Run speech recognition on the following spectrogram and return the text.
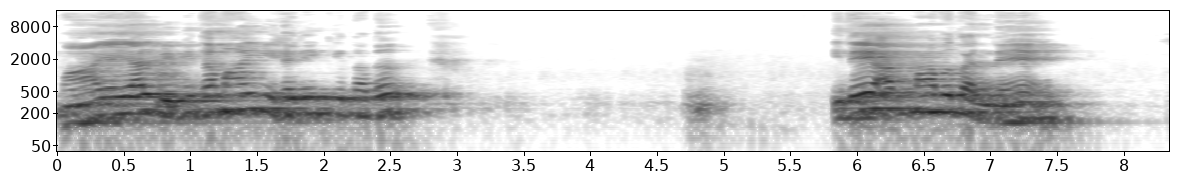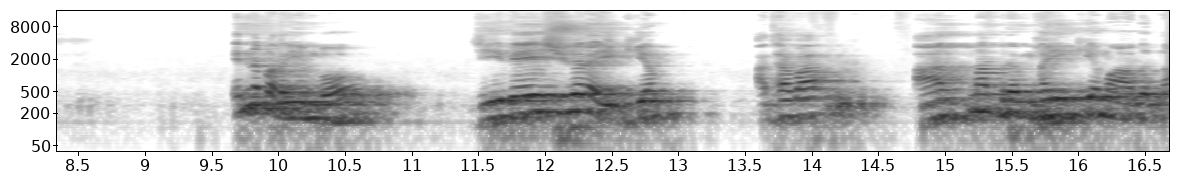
മായയാൽ വിവിധമായി വിഹരിക്കുന്നത് ഇതേ ആത്മാവ് തന്നെ എന്ന് പറയുമ്പോൾ ജീവേശ്വര ഐക്യം അഥവാ ആത്മബ്രഹ്മൈക്യമാകുന്ന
